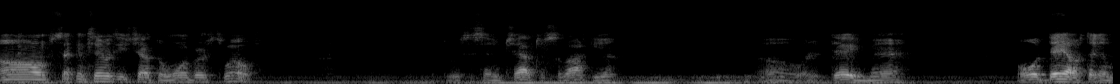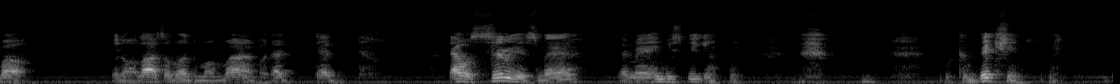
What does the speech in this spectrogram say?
um Um, Second Timothy chapter one verse twelve. It was the same chapter, Salakia. Oh, what a day, man! All day I was thinking about, you know, a lot of stuff running through my mind, but that that that was serious, man. That man, he was speaking with, with conviction.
